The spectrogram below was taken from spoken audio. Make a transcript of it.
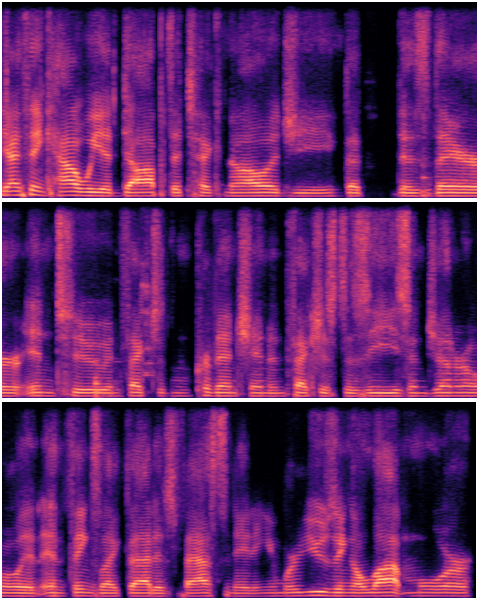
Yeah, I think how we adopt the technology that is there into infection prevention, infectious disease in general, and, and things like that is fascinating. And we're using a lot more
